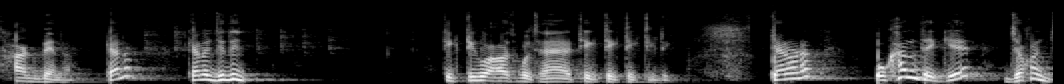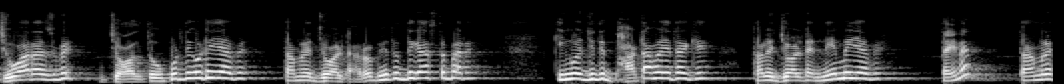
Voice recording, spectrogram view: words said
থাকবে না। কেন? কেন যদি টিকটিকু আওয়াজ বলছে হ্যাঁ ঠিক ঠিক ঠিক ঠিক ঠিক। কেননা, ওখান থেকে যখন জোয়ার আসবে, জল তো উপর দিকে উঠে যাবে। তার মানে জলটা আরও ভেতর দিকে আসতে পারে। কিংবা যদি ভাটা হয়ে থাকে, তাহলে জলটা নেমে যাবে, তাই না? তার মানে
